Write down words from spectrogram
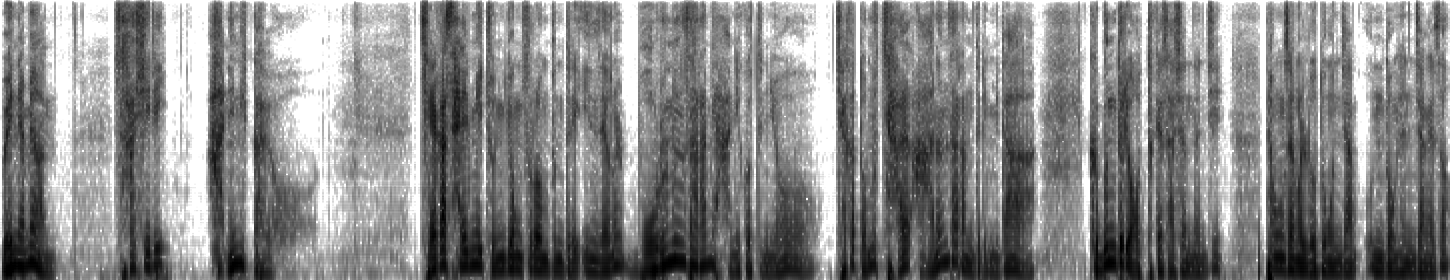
왜냐면 사실이 아니니까요. 제가 삶이 존경스러운 분들의 인생을 모르는 사람이 아니거든요. 제가 너무 잘 아는 사람들입니다. 그분들이 어떻게 사셨는지 평생을 노동운장 운동 현장에서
